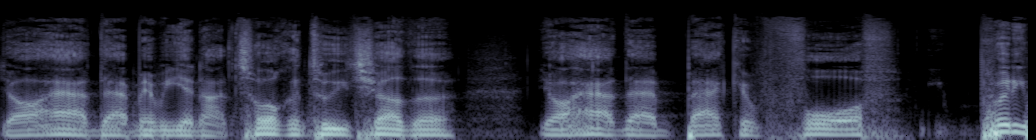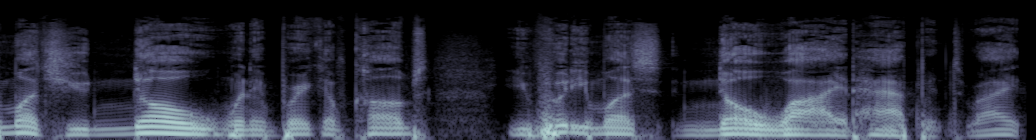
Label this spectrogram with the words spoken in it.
Y'all have that. Maybe you're not talking to each other. Y'all have that back and forth. Pretty much, you know, when a breakup comes, you pretty much know why it happened, right?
